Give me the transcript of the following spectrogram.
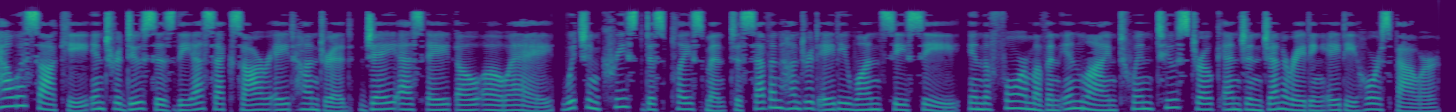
Kawasaki introduces the SXR 800 JS800A, which increased displacement to 781 cc, in the form of an inline twin two-stroke engine generating 80 horsepower.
